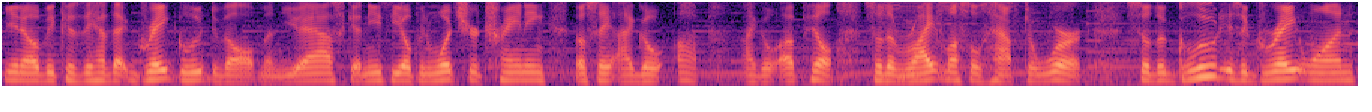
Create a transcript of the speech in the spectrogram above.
you know, because they have that great glute development. You ask an Ethiopian, what's your training? They'll say, I go up, I go uphill. So the right muscles have to work. So the glute is a great one.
